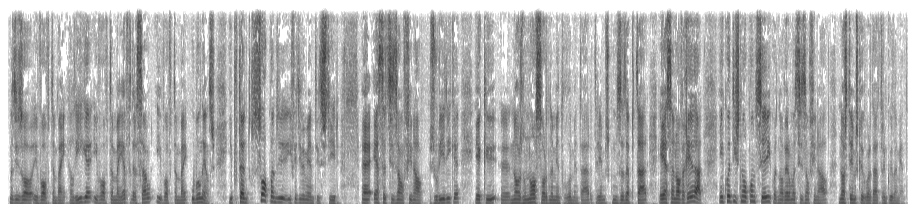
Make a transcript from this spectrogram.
mas envolve também a Liga, envolve também a Federação e envolve também o Belenenses. E, portanto, só quando efetivamente existir uh, essa decisão final jurídica é que uh, nós, no nosso ordenamento regulamentar, teremos que nos adaptar a essa nova realidade. Enquanto isto não acontecer e quando não houver uma decisão final, nós temos que aguardar tranquilamente.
